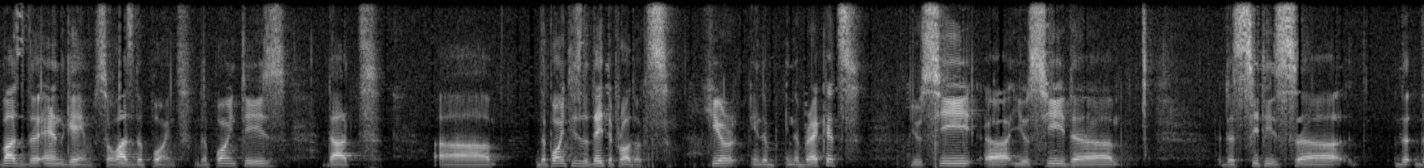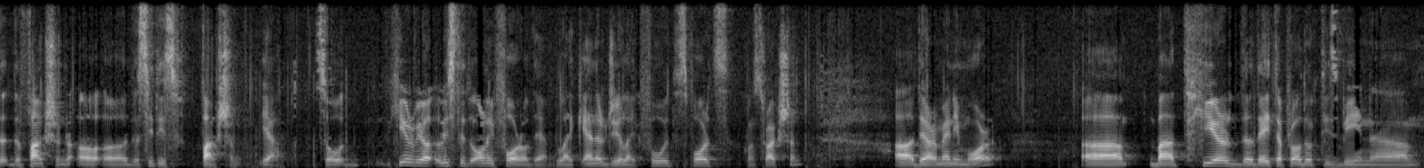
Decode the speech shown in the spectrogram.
what's the end game? So what's the point? The point is that uh, the point is the data products. Here in the in the brackets, you see uh, you see the the city's uh, the, the, the function uh, the city's function. Yeah. So here we are listed only four of them, like energy, like food, sports, construction. Uh, there are many more, uh, but here the data product is being um,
